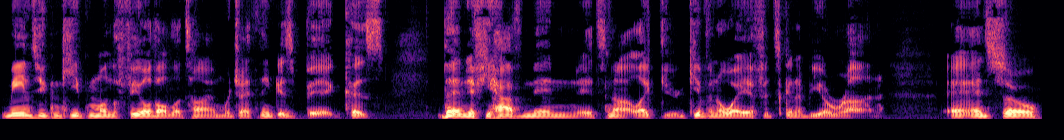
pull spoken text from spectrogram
means you can keep him on the field all the time, which I think is big because then if you have him in, it's not like you're giving away if it's going to be a run. And so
